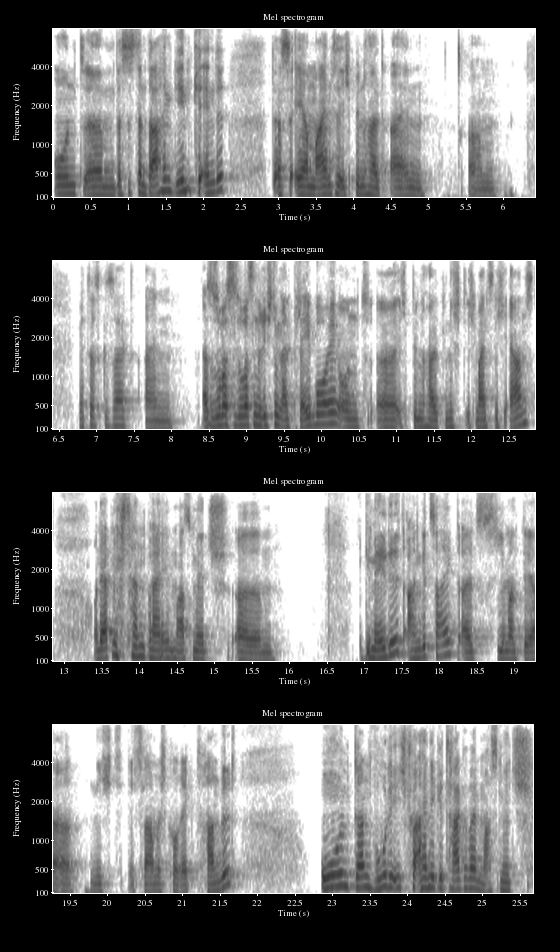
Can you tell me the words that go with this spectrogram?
Und ähm, das ist dann dahingehend geendet, dass er meinte, ich bin halt ein, ähm, wie hat das gesagt, ein, also sowas, sowas in Richtung ein Playboy und äh, ich bin halt nicht, ich mein's nicht ernst. Und er hat mich dann bei Massmatch ähm, gemeldet, angezeigt als jemand, der nicht islamisch korrekt handelt. Und dann wurde ich für einige Tage beim Massmatch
